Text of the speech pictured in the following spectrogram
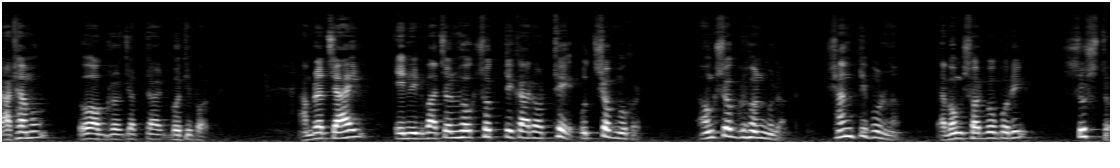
কাঠামো ও অগ্রযাত্রার গতিপথ। আমরা চাই এই নির্বাচন হোক সত্যিকার অর্থে উৎসবমুখর, অংশগ্রহণমূলক, শান্তিপূর্ণ এবং সর্বোপরি সুষ্ঠু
